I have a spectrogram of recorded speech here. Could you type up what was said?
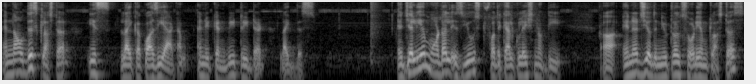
and now this cluster is like a quasi atom and it can be treated like this. A Jellium model is used for the calculation of the uh, energy of the neutral sodium clusters.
